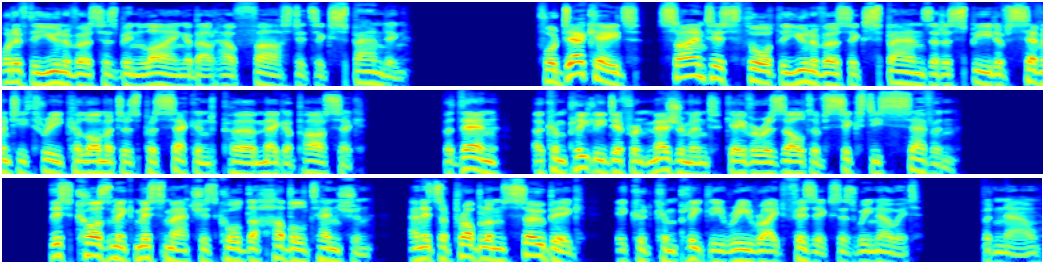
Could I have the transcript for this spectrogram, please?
What if the universe has been lying about how fast it's expanding? For decades, scientists thought the universe expands at a speed of 73 kilometers per second per megaparsec. But then, a completely different measurement gave a result of 67. This cosmic mismatch is called the Hubble tension, and it's a problem so big it could completely rewrite physics as we know it. But now,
